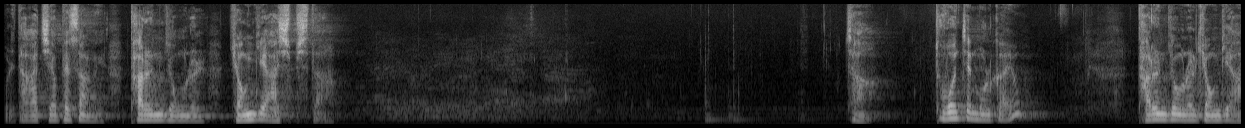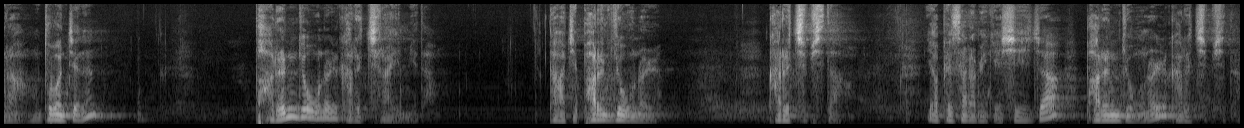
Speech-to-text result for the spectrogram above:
우리 다 같이 옆에 사람에게 다른 교훈을 경계하십시다. 자, 두 번째는 뭘까요? 다른 교훈을 경계하라. 두 번째는 바른 교훈을 가르치라입니다. 다 같이 바른 교훈을 가르칩시다. 옆에 사람에게 시작. 바른 교훈을 가르칩시다.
